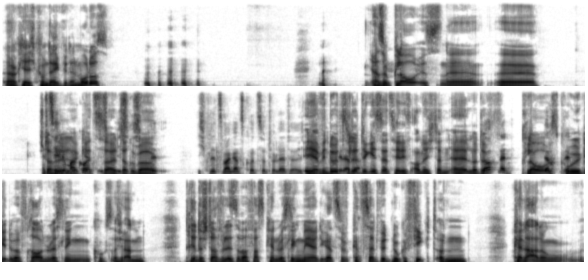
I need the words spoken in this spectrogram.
Okay, ich komme direkt wieder in den Modus. also Glow ist eine äh, Erzähl du mal kurz, ich, halt ich, darüber. Ich, ich flitze mal ganz kurz zur Toilette. Ich ja, wenn du zur Toilette gehst, erzähl ich's auch nicht. Dann, äh, Leute, Doch, nicht, Glow doch, ist cool, geht über Frauenwrestling, guckt's euch an. Dritte Staffel ist aber fast kein Wrestling mehr. Die ganze, ganze Zeit wird nur gefickt und keine Ahnung,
